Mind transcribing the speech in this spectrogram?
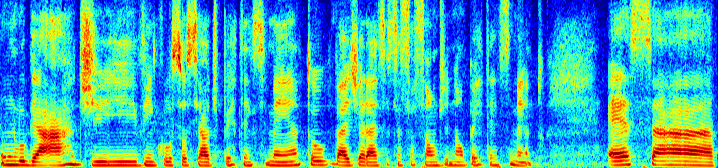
um lugar de vínculo social de pertencimento vai gerar essa sensação de não pertencimento. Essa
